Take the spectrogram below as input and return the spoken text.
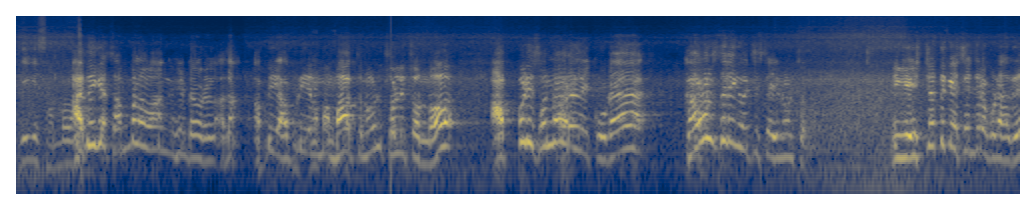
அதிக சம்பளம் அதிக சம்பளம் வாங்குகின்றவர்கள் அதான் அப்படி அப்படி நம்ம மாத்தணும்னு சொல்லி சொன்னோம். அப்படி சொன்னவர்களை கூட கவுன்சிலிங் வச்சு செய்யணும்னு சொன்னோம். நீங்க இஷ்டத்துக்கு செஞ்சிடக்கூடாது.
